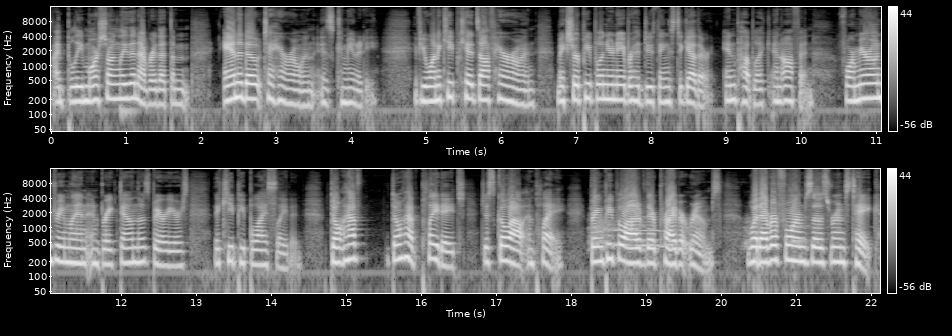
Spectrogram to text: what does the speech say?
I believe more strongly than ever that the antidote to heroin is community. If you want to keep kids off heroin, make sure people in your neighborhood do things together, in public and often. Form your own dreamland and break down those barriers that keep people isolated. Don't have don't have play dates, just go out and play. Bring people out of their private rooms, whatever forms those rooms take.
